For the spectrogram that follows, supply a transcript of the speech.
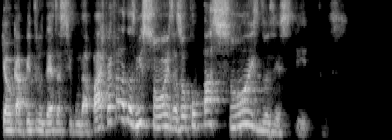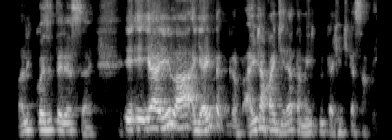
que é o capítulo 10 da segunda parte, vai falar das missões, das ocupações dos Espíritos. Olha que coisa interessante. E, e, aí lá, e aí, aí já vai diretamente no que a gente quer saber.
